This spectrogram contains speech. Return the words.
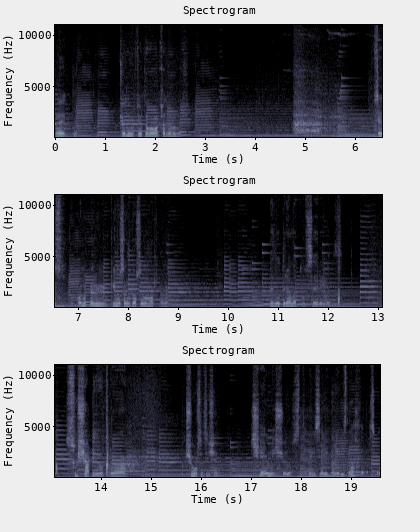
მე ჩვენი ურთიერთობა მაქვს ხადრებაში. ეს ყველაფერი კინოს მსგავსება მართლა რა. მელოდრამატულ სერიალს. სულ შაყირობ რა. შურს ეცი შენ. ჩემი შურს თბილისელი გალების ნახევარს ხო.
